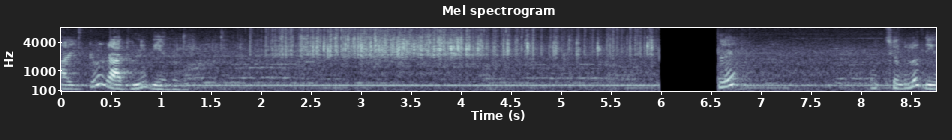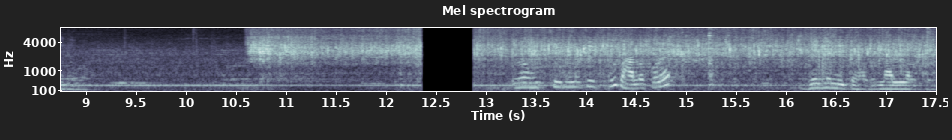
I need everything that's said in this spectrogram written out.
আর একটু রাঁধুনি দিয়ে দেবো। উচ্ছেগুলো দিয়ে দেবো। এবার উচ্ছেগুলোকে একটু ভালো করে ভেজে নিতে হবে লাল লাল করে।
